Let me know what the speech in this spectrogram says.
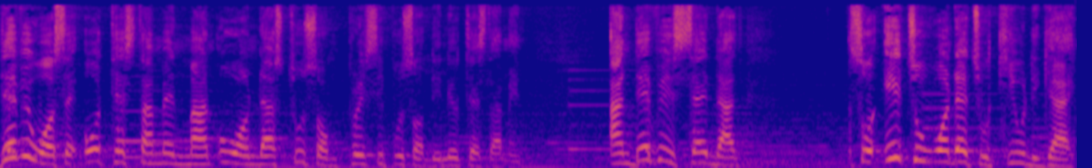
David was an Old Testament man who understood some principles of the New Testament. And David said that, so he too wanted to kill the guy.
